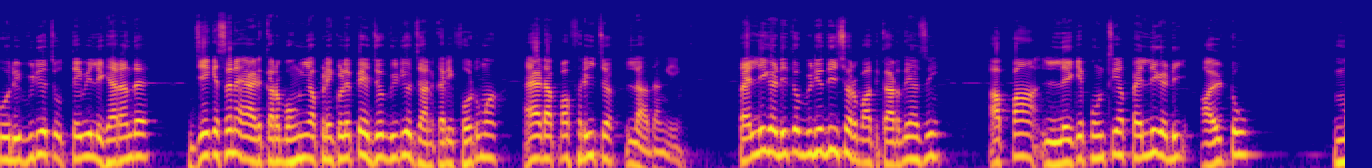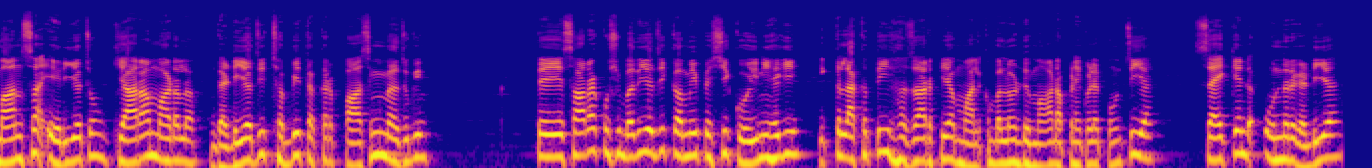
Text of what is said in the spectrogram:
ਪੂਰੀ ਵੀਡੀਓ 'ਚ ਉੱਤੇ ਵੀ ਲਿਖਿਆ ਰਹਿੰਦਾ ਹੈ। ਜੇ ਕਿਸੇ ਨੇ ਐਡ ਕਰਵਾਉਣੀ ਆਪਣੇ ਕੋਲੇ ਭੇਜੋ ਵੀਡੀਓ ਜਾਣਕਾਰੀ ਫੋਟੋਆਂ, ਐਡ ਆਪਾਂ ਫ੍ਰੀ 'ਚ ਲਾ ਦਾਂਗੇ। ਪਹਿਲੀ ਗੱਡੀ ਤੋਂ ਵੀਡੀਓ ਦੀ ਸ਼ੁਰੂਆਤ ਕਰਦੇ ਹਾਂ ਅਸੀਂ। ਆਪਾਂ ਲੈ ਕੇ ਪਹੁੰਚੇ ਹਾਂ ਪਹਿਲੀ ਗੱਡੀ ਆਲਟੋ ਮਾਨਸਾ ਏਰੀਆ ਚੋਂ 11 ਮਾਡਲ ਗੱਡੀ ਹੈ ਜੀ 26 ਤੱਕਰ ਪਾਸਿੰਗ ਮਿਲ ਜੂਗੀ। ਤੇ ਸਾਰਾ ਕੁਝ ਵਧੀਆ ਜੀ, ਕਮੀ ਪੇਸ਼ੀ ਕੋਈ ਨਹੀਂ ਹੈਗੀ। 130000 ਰੁਪਇਆ ਮਾਲਕ ਵੱਲੋਂ ਡਿਮਾਂਡ ਆਪਣੇ ਕੋਲੇ ਪਹੁੰਚੀ ਹੈ ਸੈਕਿੰਡ ਓਨਰ ਗੱਡੀ ਹੈ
